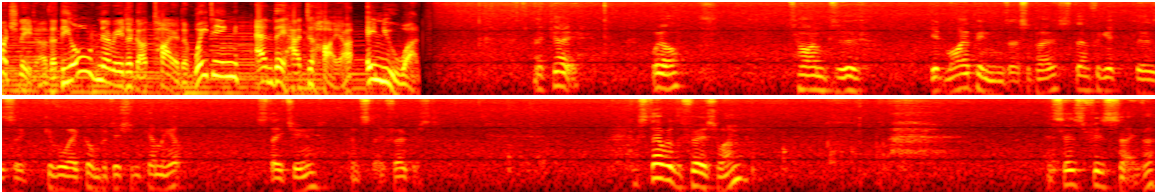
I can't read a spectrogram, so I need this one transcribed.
Much later that the old narrator got tired of waiting and they had to hire a new one. Okay, well, time to get my opinions, I suppose. Don't forget there's a giveaway competition coming up. Stay tuned. and stay focused. I'll start with the first one. It says Fizz Saver,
